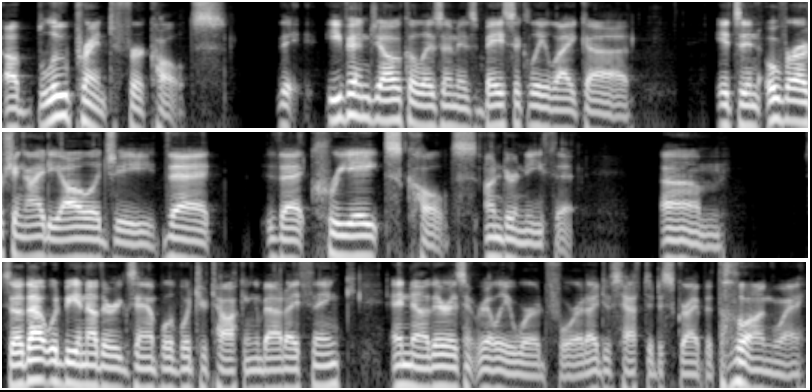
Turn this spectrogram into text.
a blueprint for cults. The evangelicalism is basically like a, uh, it's an overarching ideology that that creates cults underneath it. Um, so that would be another example of what you're talking about, I think. And no, there isn't really a word for it. I just have to describe it the long way.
